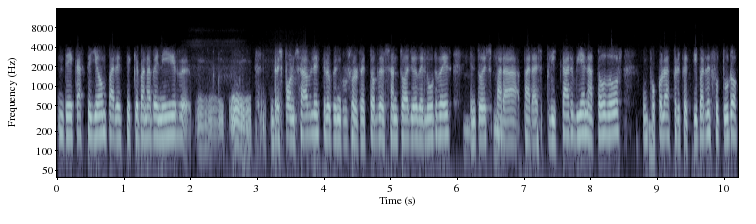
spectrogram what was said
de Castellón parece que van a venir mm, responsables, creo que incluso el rector del santuario de Lourdes, mm, entonces mm. para, para explicar bien a todos un poco las perspectivas de futuro.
